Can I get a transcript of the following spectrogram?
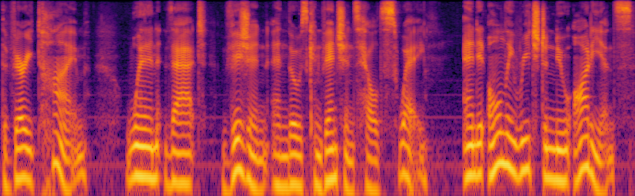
the very time when that vision and those conventions held sway. And it only reached a new audience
